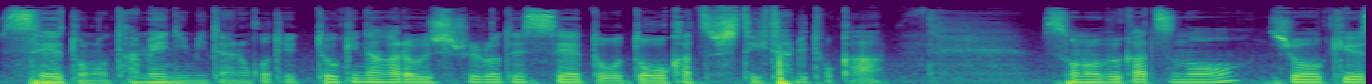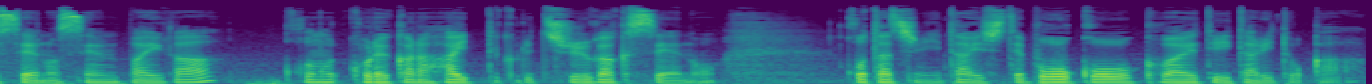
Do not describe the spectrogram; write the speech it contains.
生徒のためにみたいなこと言っておきながら後ろで生徒を恫喝していたりとか、その部活の上級生の先輩が、この、これから入ってくる中学生の子たちに対して暴行を加えていたりとか、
